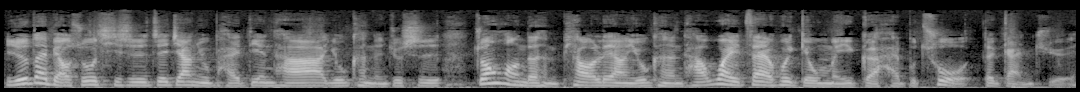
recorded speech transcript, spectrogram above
也就代表说，其实这家牛排店它有可能就是装潢的很漂亮，有可能它外在会给我们一个还不错的感觉，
